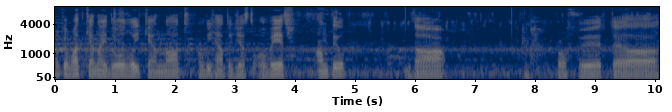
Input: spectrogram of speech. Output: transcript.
Okay what can i do? We cannot. We have to just wait until the profit uh,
